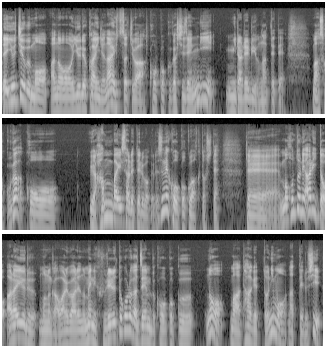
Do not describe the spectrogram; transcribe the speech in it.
で YouTube もあの有料会員じゃない人たちは広告が自然に見られるようになっててまあそこがこういや販売されてるわけですね広告枠として。でもう本当にありとあらゆるものが我々の目に触れるところが全部広告の、まあ、ターゲットにもなってるし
